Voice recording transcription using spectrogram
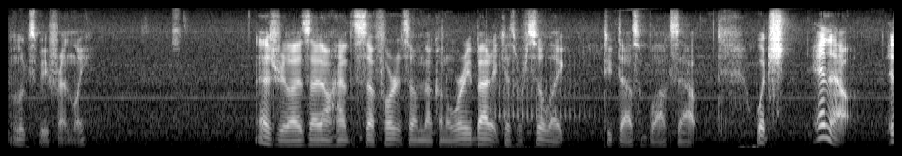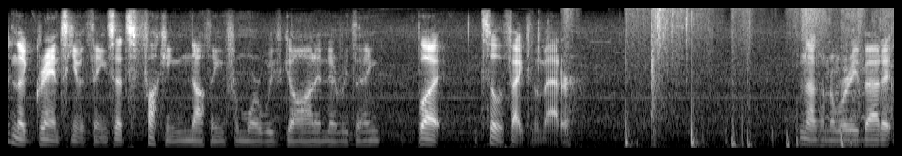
It looks to be friendly. I just realized I don't have the stuff for it, so I'm not going to worry about it because we're still like 2,000 blocks out. Which, in, the, in the grand scheme of things, that's fucking nothing from where we've gone and everything. But, it's still the fact of the matter. I'm not going to worry about it.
